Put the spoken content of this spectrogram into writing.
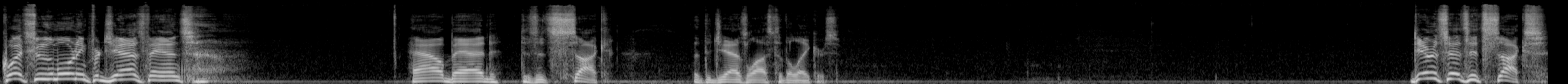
Question of the morning for Jazz fans How bad does it suck that the Jazz lost to the Lakers? Darren says it sucks,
